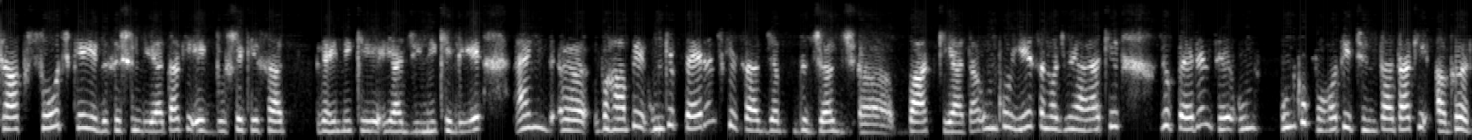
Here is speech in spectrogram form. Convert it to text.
ठाक सोच के ये डिसीज़न लिया था कि एक दूसरे के साथ रहने के या जीने के लिए। एंड uh, वहाँ पे उनके पेरेंट्स के साथ जब द जज uh, बात किया था उनको ये समझ में आया कि जो पेरेंट्स है उन उनको बहुत ही चिंता था कि अगर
